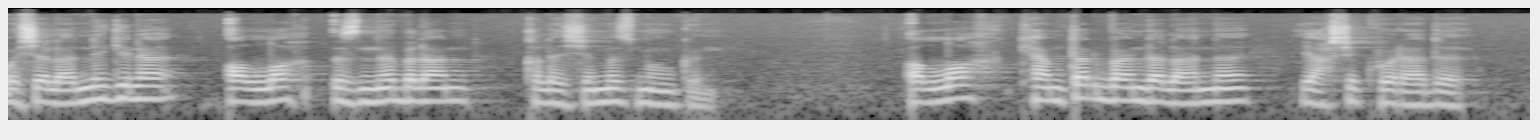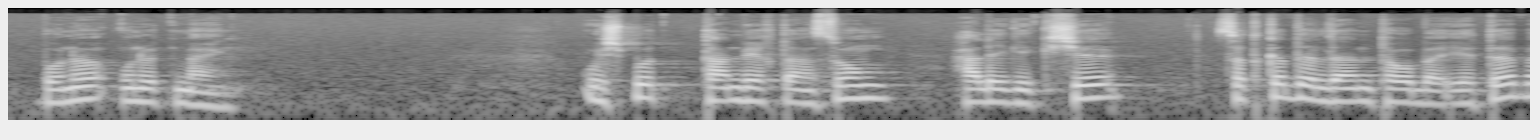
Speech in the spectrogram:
O'shalarnigina Alloh izni bilan qilishimiz mumkin. Alloh kamtar bandalarni yaxshi ko'radi. Buni unutmang. Ushbu tanbehdan so'ng haligi kishi sidqi dildan tavba etib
